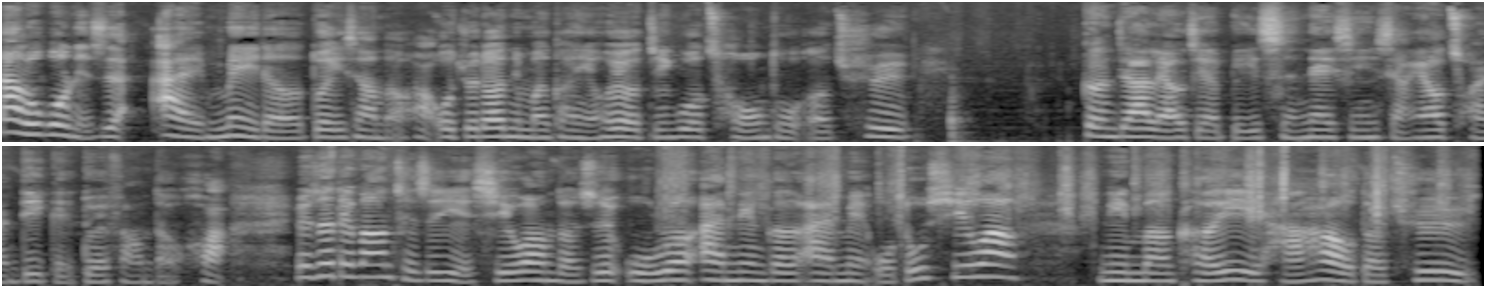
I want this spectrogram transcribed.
那如果你是暧昧的对象的话，我觉得你们可能也会有经过冲突而去更加了解彼此内心想要传递给对方的话。因为这地方其实也希望的是，无论暗恋跟暧昧，我都希望你们可以好好的去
